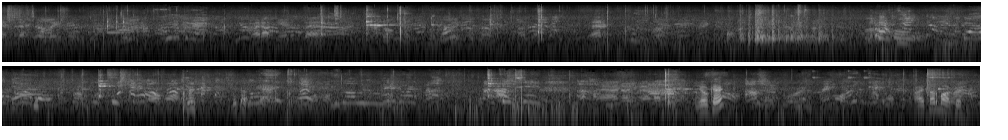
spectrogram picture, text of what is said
in, but that's still base in. Right off the end of the bat. Better. Look up. You okay? I thought about it.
